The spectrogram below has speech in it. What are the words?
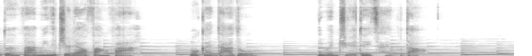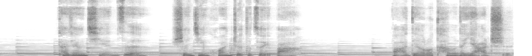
顿发明的治疗方法，我敢打赌。你们绝对猜不到，他将钳子伸进患者的嘴巴，拔掉了他们的牙齿。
